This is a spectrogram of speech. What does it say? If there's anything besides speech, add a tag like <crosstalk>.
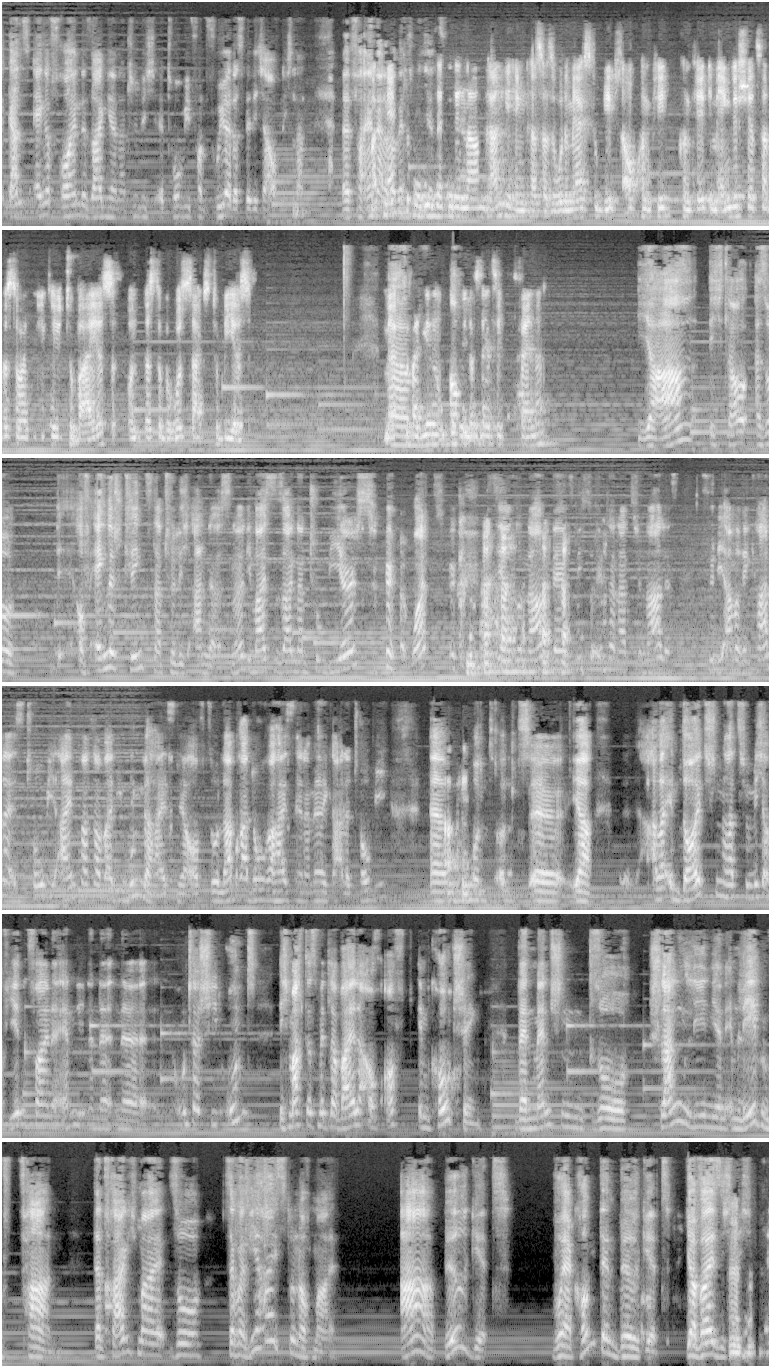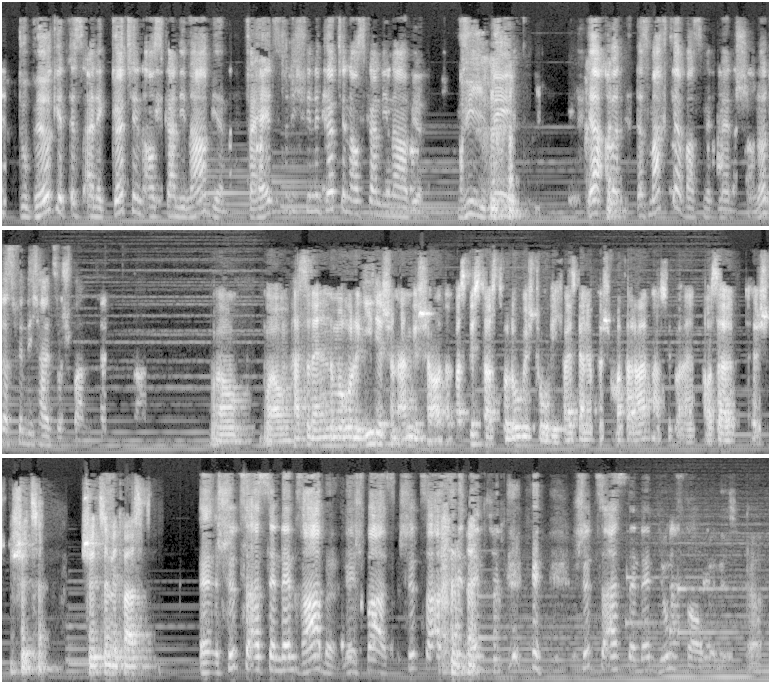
ganz enge Freunde sagen ja natürlich äh, Tobi von früher, das will ich ja auch nicht dann äh, Was verändern. Aber wenn merkst ich du, jetzt, dass du den Namen drangehängt hast? Also wo du merkst, du gibst auch konkret, konkret im Englisch, jetzt hattest du heute Tobias und dass du bewusst sagst Tobias. Merkst Ähm, du bei dir einen auch- Unterschied, dass der sich verändert? ja, ich glaube, also auf Englisch klingt es natürlich anders. Ne? Die meisten sagen dann two beers. <laughs> What? Das ist ja so ein Name, der jetzt nicht so international ist. Für die Amerikaner ist Tobi einfacher, weil die Hunde heißen ja oft so. Labradore heißen in Amerika alle Tobi. Ähm, Okay. Und, und äh, ja, aber im Deutschen hat es für mich auf jeden Fall eine, eine, eine, einen Unterschied. Und ich mache das mittlerweile auch oft im Coaching. Wenn Menschen so Schlangenlinien im Leben fahren, dann frage ich mal so, sag mal, wie heißt du nochmal? Ah, Birgit. Woher kommt denn Birgit? Ja, weiß ich nicht. Du, Birgit ist eine Göttin aus Skandinavien. Verhältst du dich wie eine Göttin aus Skandinavien? Wie? Nee. Ja, aber das macht ja was mit Menschen. Ne? Das finde ich halt so spannend. Wow, wow. Hast du deine Numerologie dir schon angeschaut? Und was bist du astrologisch, Tobi? Ich weiß gar nicht, ob du schon mal verraten hast überall. Außer äh, Sch- Schütze. Schütze mit was? Äh, Schütze Aszendent Rabe. Nee, Spaß. Schütze Aszendent, <laughs> Schütze Aszendent Jungfrau bin ich. Ja.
